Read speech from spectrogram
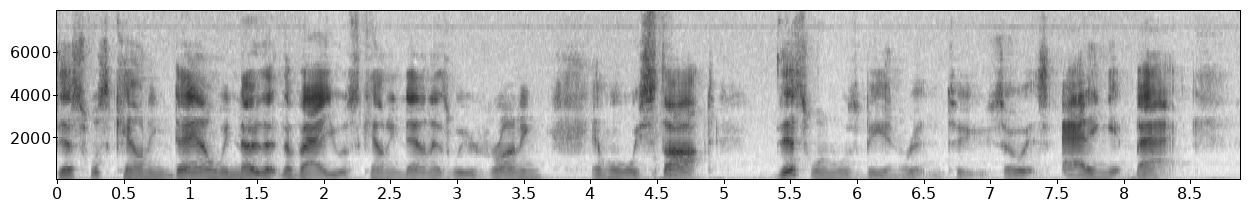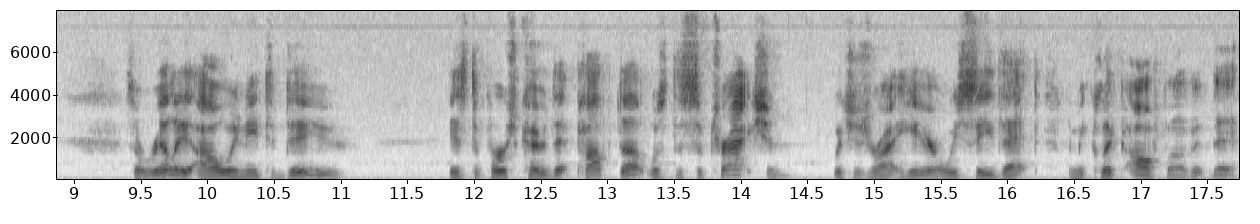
this was counting down. We know that the value was counting down as we was running, and when we stopped, this one was being written to. So it's adding it back. So really all we need to do is the first code that popped up was the subtraction, which is right here. We see that, let me click off of it, the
